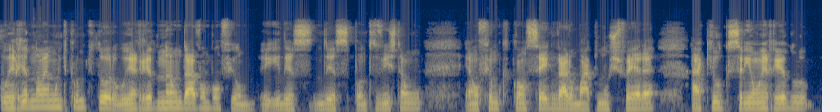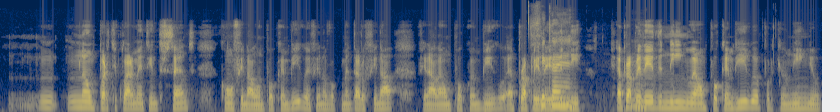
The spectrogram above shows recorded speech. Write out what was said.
o enredo não é muito prometedor, o enredo não dava um bom filme, e desse, desse ponto de vista é um, é um filme que consegue dar uma atmosfera àquilo que seria um enredo não particularmente interessante, com um final um pouco ambíguo, enfim, não vou comentar o final, o final é um pouco ambíguo, a própria, ideia de, a própria hum. ideia de ninho é um pouco ambígua, porque o ninho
